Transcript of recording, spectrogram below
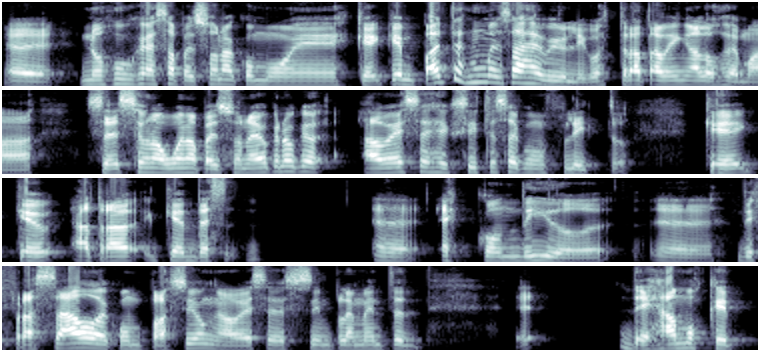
eh, no juzgue a esa persona como es, que, en parte es un mensaje bíblico, es trata bien a los demás, sé, una buena persona. Yo creo que a veces existe ese conflicto, que, que, que eh, escondido, eh, disfrazado de compasión, a veces simplemente dejamos que,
